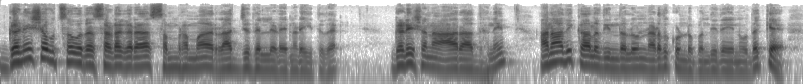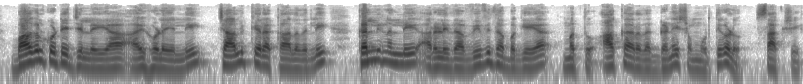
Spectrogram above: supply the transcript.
ಗಣೇಶ ಉತ್ಸವದ ಸಡಗರ ಸಂಭ್ರಮ ರಾಜ್ಯದೆಲ್ಲೆಡೆ ನಡೆಯುತ್ತಿದೆ. ಗಣೇಶನ ಆರಾಧನೆ ಅನಾದಿ ಕಾಲದಿಂದಲೂ ನಡೆದುಕೊಂಡು ಬಂದಿದೆ ಎನ್ನುವುದಕ್ಕೆ ಬಾಗಲಕೋಟೆ ಜಿಲ್ಲೆಯ ಐಹೊಳೆಯಲ್ಲಿ ಚಾಲುಕ್ಯರ ಕಾಲದಲ್ಲಿ ಕಲ್ಲಿನಲ್ಲಿ ಅರಳಿದ ವಿವಿಧ ಬಗೆಯ ಮತ್ತು ಆಕಾರದ ಗಣೇಶ ಮೂರ್ತಿಗಳು ಸಾಕ್ಷಿ.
